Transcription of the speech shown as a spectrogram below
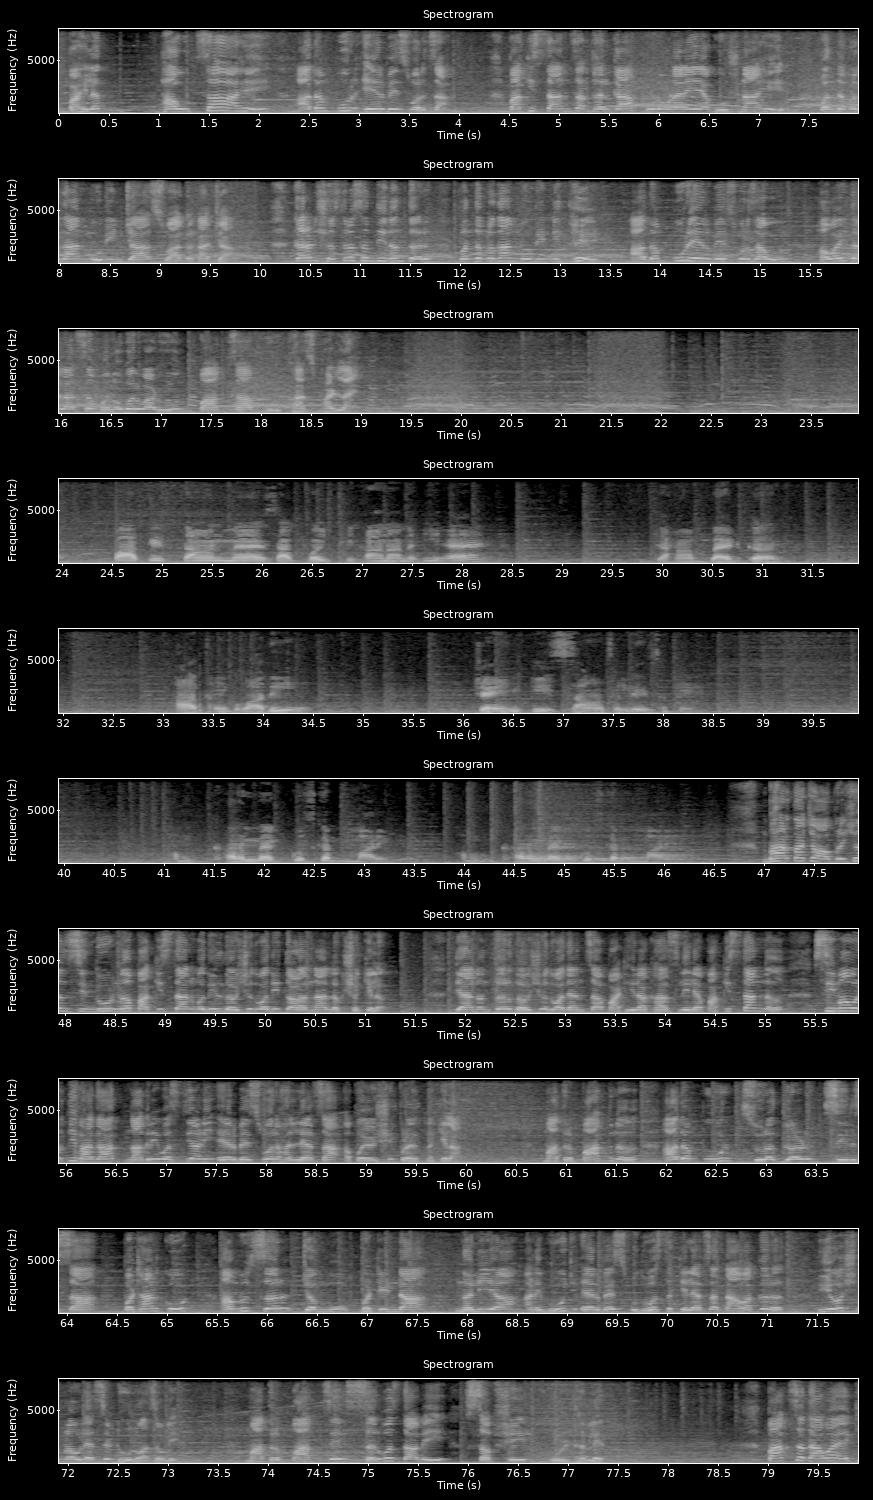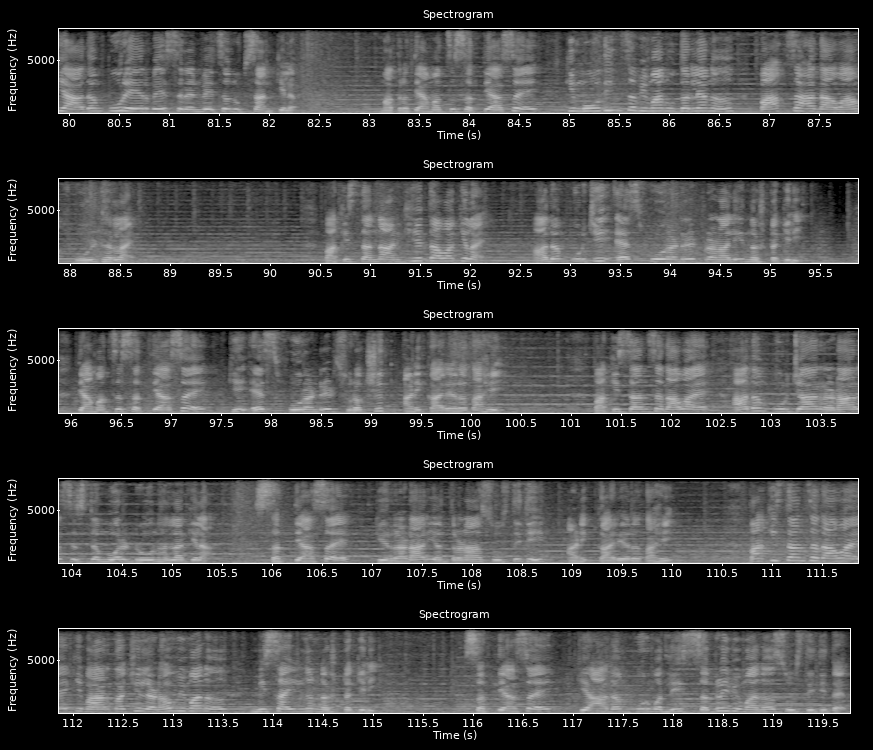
पाहिलं? हा उत्साह आहे आदमपूर एअरबेसवरचा. पाकिस्तानचा थरकाप उडवणाऱ्या या घोषणा आहेत पंतप्रधान मोदींच्या स्वागताच्या. कारण शस्त्रसंधीनंतर पंतप्रधान मोदींनी थेट आदमपूर एअरबेसवर जाऊन हवाई दलाचं मनोबल वाढवून पाकचा बुरखाच फाडलाय. पाकिस्तान में ऐसा कोई ठिकाना नहीं है जहां बैठकर आतंकवादी चैन की सांस ले सके। हम घर में घुसकर मारेंगे। हम घर में घुसकर मारेंगे। भारताच्या ऑपरेशन सिंधूरनं पाकिस्तानमधील दहशतवादी तळांना लक्ष केलं. त्यानंतर दहशतवाद्यांचा पाठीराखा असलेल्या पाकिस्ताननं सीमावर्ती भागात नागरी वस्ती आणि एअरबेसवर हल्ल्याचा अपयशी प्रयत्न केला. मात्र पाकनं आदमपूर सुरतगड सिरसा पठाणकोट अमृतसर जम्मू भटिंडा नलिया आणि भुज एअरबेस उद्ध्वस्त केल्याचा दावा करत यश मिळवल्याचे ढोल वाजवले. मात्र पाकचे सर्वच दावे सपशेल फूल ठरलेत पाकचा दावा आहे की आदमपूर एअरबेस रनवेचं नुकसान केलं. मात्र त्यामागचं सत्य असं आहे की मोदींचं विमान उतरल्यानं पाकचा हा दावा फोल ठरलाय पाकिस्ताननं आणखी एक दावा केलाय. आदमपूरची एस फोर हंड्रेड प्रणाली नष्ट केली. त्यामागचं सत्य असं आहे की एस फोर हंड्रेड सुरक्षित आणि कार्यरत आहे. पाकिस्तानचा दावा आहे आदमपूरच्या रडार सिस्टमवर ड्रोन हल्ला केला. सत्य असं आहे की रडार यंत्रणा सुस्थितीत आणि कार्यरत आहे. पाकिस्तानचा दावा आहे की भारताची लढाऊ विमानं मिसाईलनं नष्ट केली. सत्य असं आहे की आदमपूरमधली सगळी विमानं सुस्थितीत आहेत.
